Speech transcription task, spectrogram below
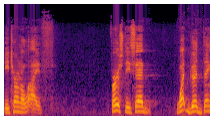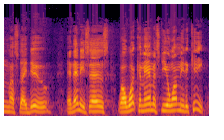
eternal life. First, he said, What good thing must I do? And then he says, Well, what commandments do you want me to keep?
